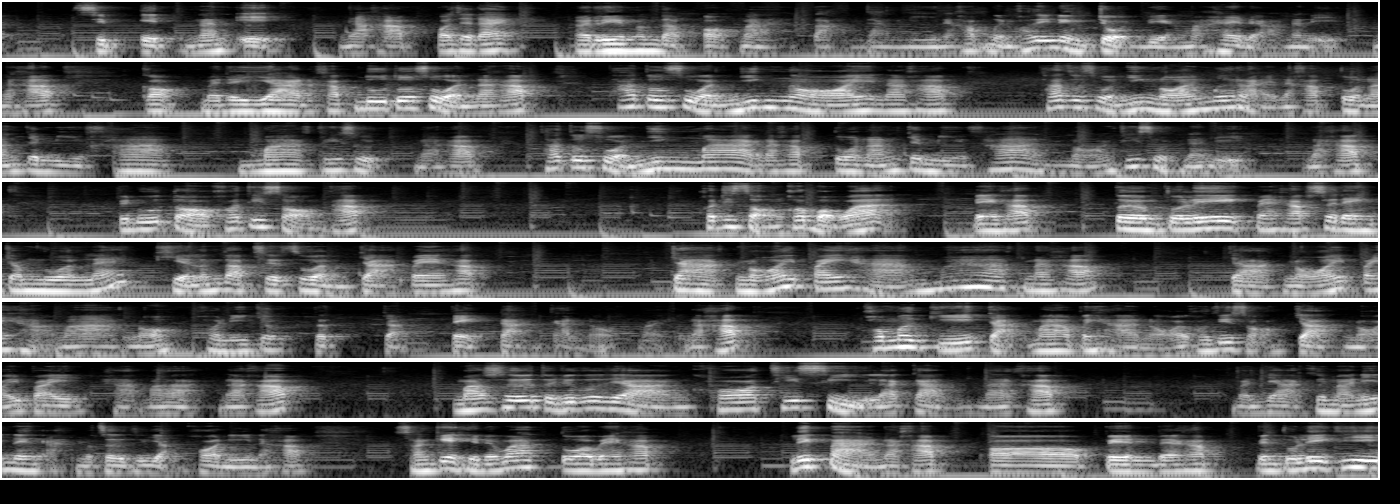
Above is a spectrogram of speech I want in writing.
11 นั่นเอง นะครับก็จะได้เรียงลำดับออกมาตามดังนี้นะครับ เหมือนข้อที่ 1 โจทย์เรียงมาให้แล้วนั่นเองนะครับ ก็ไม่ได้ยากนะครับ ดูตัวส่วนนะครับ ถ้าตัวส่วนยิ่งน้อยนะครับ ถ้าตัวส่วนยิ่งน้อยเมื่อไหร่นะครับ ตัวนั้นจะมีค่ามากที่สุดนะครับ ถ้าตัวส่วนยิ่งมากนะครับ ตัวนั้นจะมีค่าน้อยที่สุดนั่นเองนะครับ ไปดูต่อข้อที่ 2 ครับ ข้อที่2เขาบอกว่าเป็นครับ เติมตัวเลขไปครับ แสดงจำนวนและเขียนลำดับเศษส่วนจากไปครับ จากน้อยไปหามากนะครับ จากน้อยไปหามากเนาะข้อนี้จะจะจะแตกต่างกันออกไปนะครับเพราะเมื่อกี้จากมากไปหาน้อยข้อที่ 2 จากน้อยไปหามากนะครับ มาซื้อตัวยกตัวอย่างข้อทีสี่4แล้วกันนะครับมันยากขึ้นมานิดนึงอะมาเจอตัวอย่างข้อนี้นะครับ สังเกตเห็นได้ว่าตัวไปครับเลข8นะครับเอ่อเป็นนะครับเป็นตัวเลขที่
